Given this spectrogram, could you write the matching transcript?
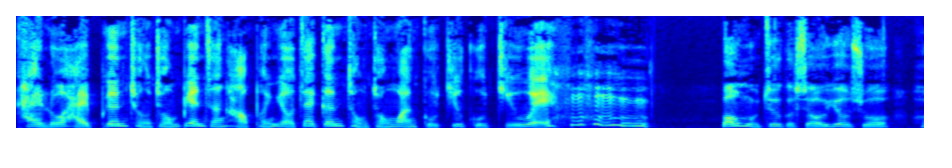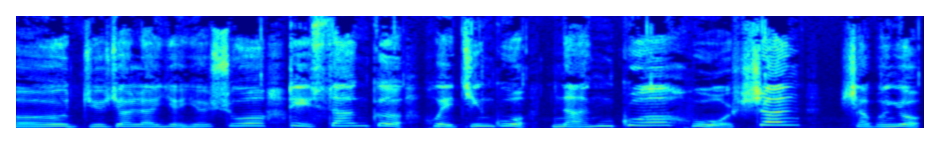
凯罗还跟虫虫变成好朋友，在跟虫虫玩咕啾咕啾。诶，保姆这个时候又说：“好，接下来爷爷说第三个会经过南瓜火山。小朋友，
